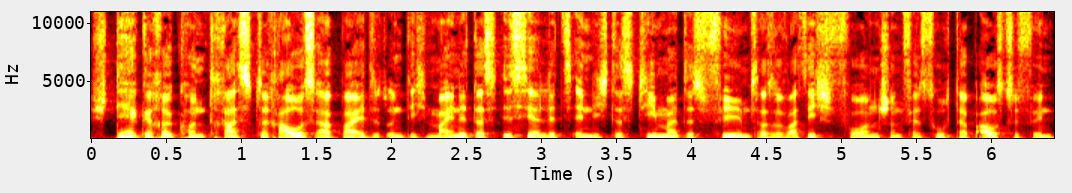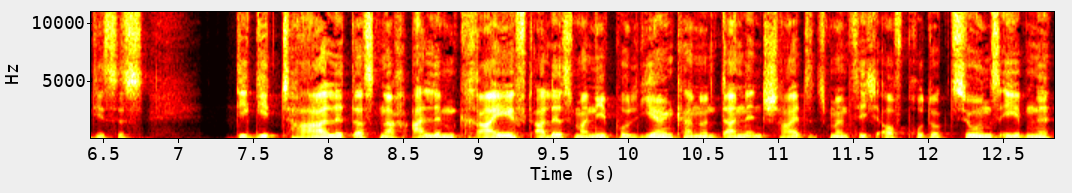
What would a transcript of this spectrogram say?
stärkere Kontraste rausarbeitet. Und ich meine, das ist ja letztendlich das Thema des Films. Also was ich vorhin schon versucht habe auszuführen, dieses Digitale, das nach allem greift, alles manipulieren kann und dann entscheidet man sich auf Produktionsebene,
